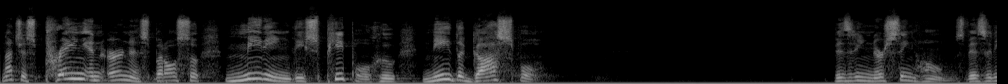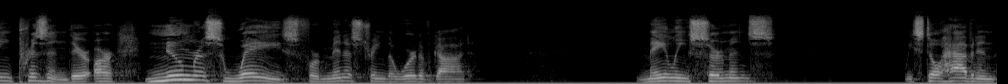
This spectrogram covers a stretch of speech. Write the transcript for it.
not just praying in earnest, but also meeting these people who need the gospel. Visiting nursing homes, visiting prison. There are numerous ways for ministering the Word of God mailing sermons. We still have it in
